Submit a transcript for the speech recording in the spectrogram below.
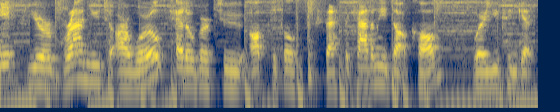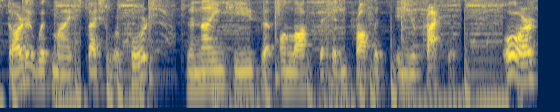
If you're brand new to our world, head over to opticalsuccessacademy.com where you can get started with my special report, The Nine Keys That Unlock the Hidden Profits in Your Practice. Or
